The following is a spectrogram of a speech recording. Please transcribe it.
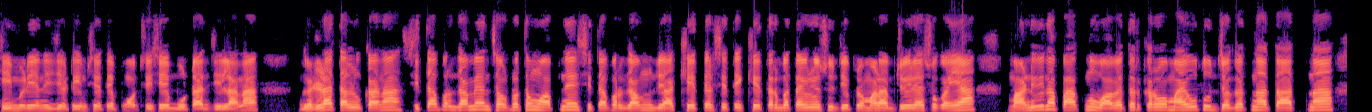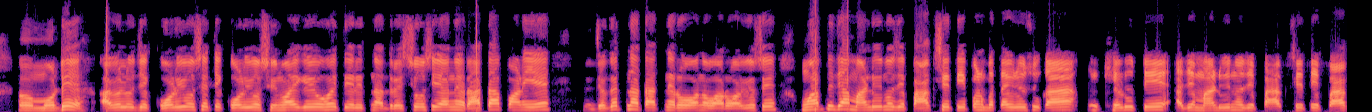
જી મીડિયાની જે ટીમ છે તે પહોંચી છે બોટાદ જિલ્લાના ગઢડા તાલુકાના સીતાપર ગામે. અને સૌપ્રથમ હું આપને સીતાપર ગામનું જે આ ખેતર છે તે ખેતર બતાવી રહ્યો છું. જે પ્રમાણે આપ જોઈ રહ્યા છો કે અહીંયા માંડવીના પાકનું વાવેતર કરવામાં આવ્યું હતું. જગતના તાતના મોઢે આવેલો જે કોળિયો છે તે કોળિયો સીનવાઈ ગયો હોય તે રીતના દ્રશ્યો છે. અને રાતા પાણીએ જગતના તાતને રોવાનો વારો આવ્યો છે. હું આપને જે માંડવીનો જે પાક છે તે પણ બતાવી રહ્યો છું કે આ ખેડૂતે આજે માંડવીનો જે પાક છે તે પાક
